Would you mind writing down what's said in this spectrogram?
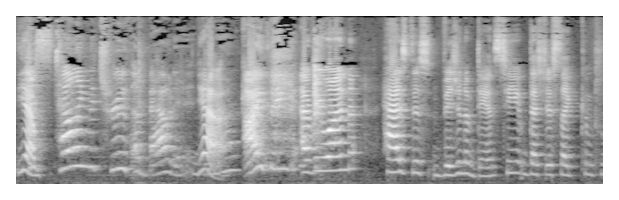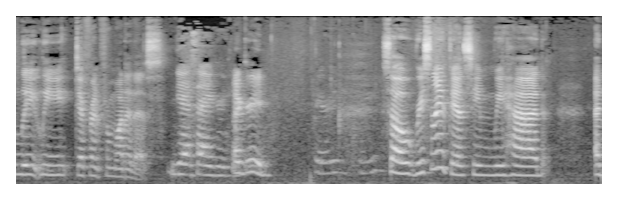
yeah, Just telling the truth about it. you yeah. know? I think everyone has this vision of dance team that's just like completely different from what it is. Yes, I agree. Agreed. Very So recently at dance team we had a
